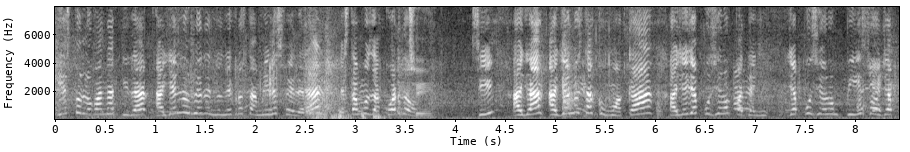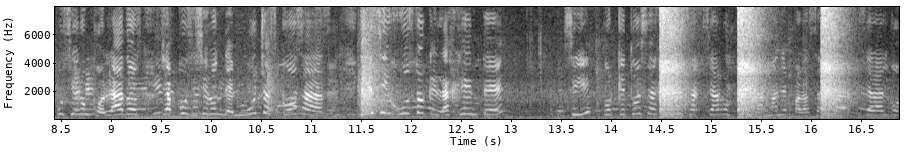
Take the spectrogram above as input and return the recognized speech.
Si esto lo van a tirar, allá en los Ríos de los Negros también es federal. ¿Estamos de acuerdo? Sí. ¿Sí? Allá, allá no está como acá. Allá ya pusieron paten- ya pusieron pisos, ya pusieron colados, ya pusieron de muchas cosas. Y es injusto que la gente, ¿sí? Porque toda esa gente se, ha rompido la mano para hacer, para hacer algo.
